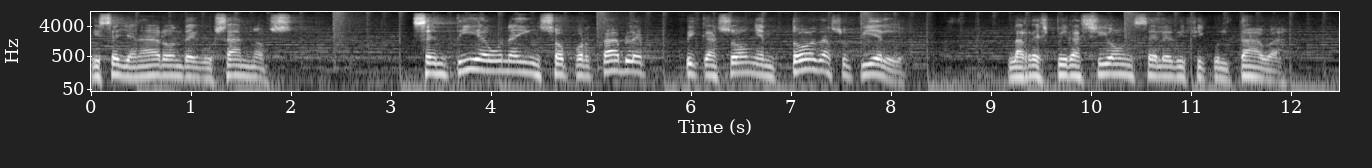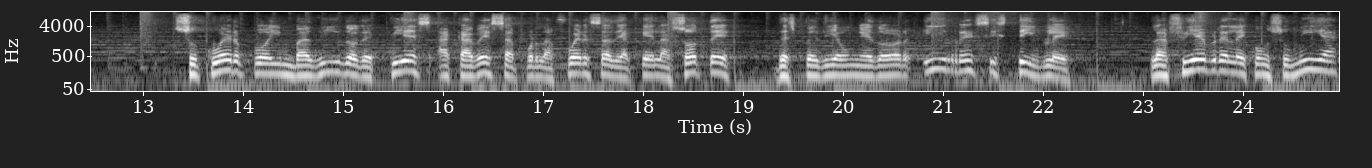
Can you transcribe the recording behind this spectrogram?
y se llenaron de gusanos. Sentía una insoportable picazón en toda su piel. La respiración se le dificultaba. Su cuerpo invadido de pies a cabeza por la fuerza de aquel azote despedía un hedor irresistible la fiebre le consumía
